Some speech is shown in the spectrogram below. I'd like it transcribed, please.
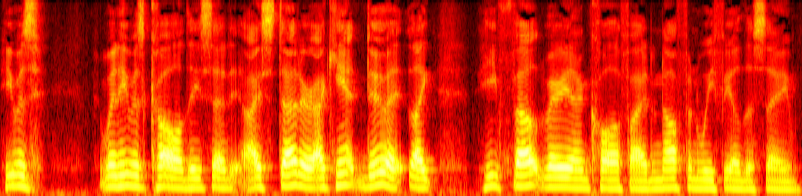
he was when he was called, he said, I stutter, I can't do it. Like he felt very unqualified, and often we feel the same.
